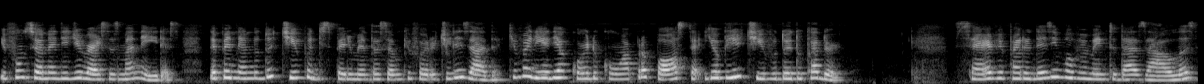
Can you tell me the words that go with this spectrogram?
e funciona de diversas maneiras, dependendo do tipo de experimentação que for utilizada, que varia de acordo com a proposta e objetivo do educador. Serve para o desenvolvimento das aulas,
